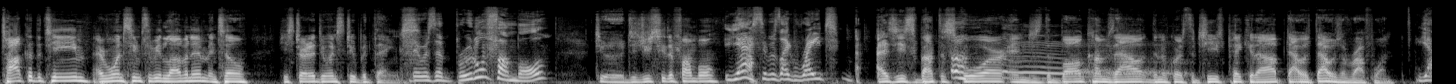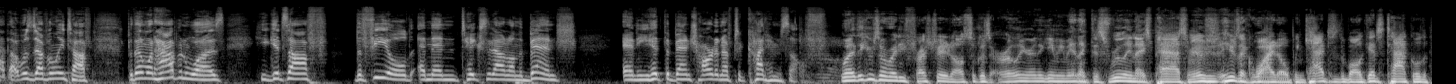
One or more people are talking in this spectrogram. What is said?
talk of the team. Everyone seems to be loving him until he started doing stupid things. There was a brutal fumble. Dude, did you see the fumble? Yes, it was like right. As he's about to score and just the ball comes out, then of course the Chiefs pick it up. That was that was a rough one. Yeah, that was definitely tough. But then what happened was he gets off the field and then takes it out on the bench, and he hit the bench hard enough to cut himself. Well, I think he was already frustrated also because earlier in the game he made like this really nice pass. I mean, was, he was like wide open, catches the ball, gets tackled,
